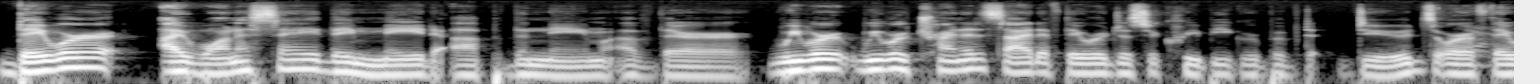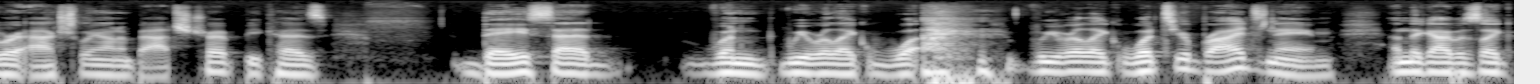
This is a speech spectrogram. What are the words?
they were. I want to say they made up the name of their. We were we were trying to decide if they were just a creepy group of d- dudes or if they were actually on a batch trip because they said when we were like what? We were like what's your bride's name? And the guy was like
